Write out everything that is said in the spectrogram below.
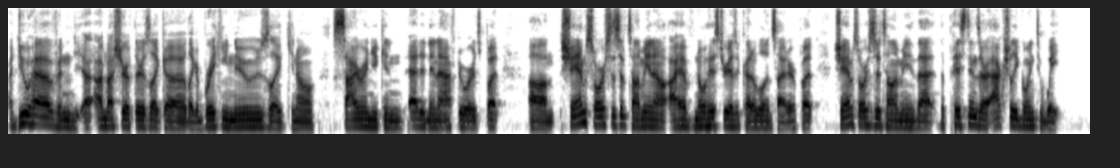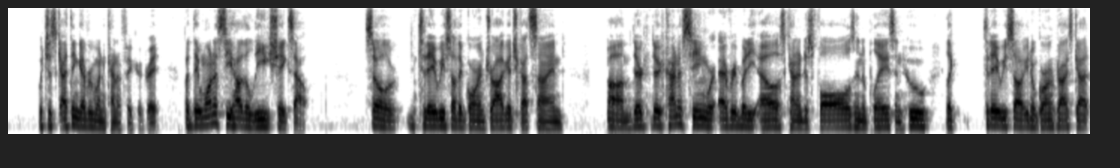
I do have, and I'm not sure if there's like a like a breaking news like you know siren you can edit in afterwards. But um, sham sources have told me now. I have no history as a credible insider, but sham sources are telling me that the Pistons are actually going to wait, which is I think everyone kind of figured, right? But they want to see how the league shakes out. So today we saw that Goran Dragic got signed. Um, they're they're kind of seeing where everybody else kind of just falls into place and who like today we saw you know Goran Dragic got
